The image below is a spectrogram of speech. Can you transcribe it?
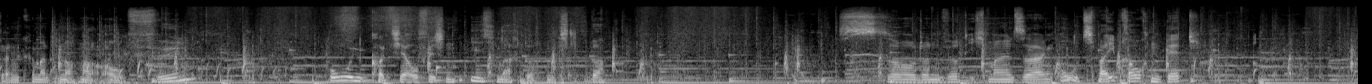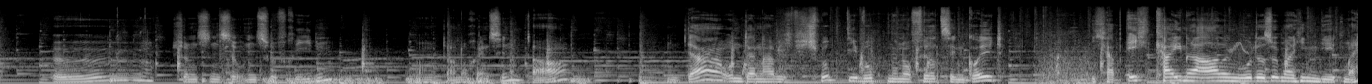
dann können wir den nochmal auffüllen. Oh, ein Kottchen auffischen. Ich mach doch nichts lieber. So, dann würde ich mal sagen... Oh, zwei brauchen Bett. Äh, schon sind sie unzufrieden. Machen da noch eins hin. Da. Und da. Und dann habe ich schwuppdiwupp nur noch 14 Gold. Ich habe echt keine Ahnung, wo das immer hingeht, mein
